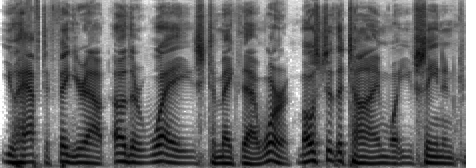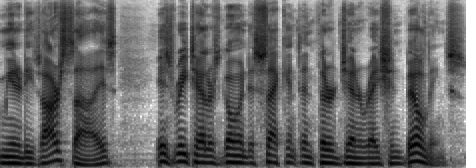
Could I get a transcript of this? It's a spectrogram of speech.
you have to figure out other ways to make that work. Most of the time, what you've seen in communities our size is retailers go into second and third generation buildings,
